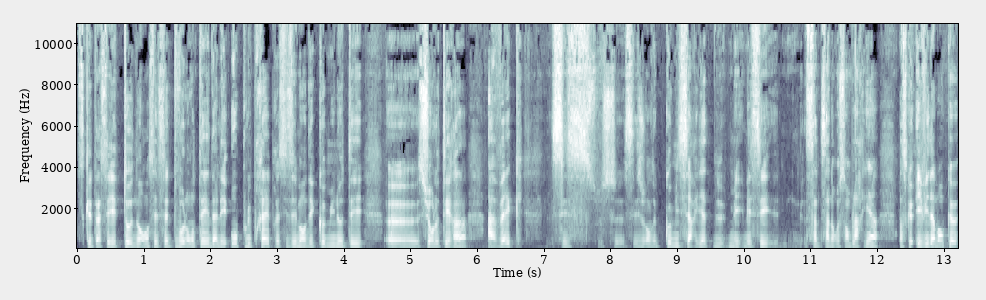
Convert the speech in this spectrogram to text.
ce qui est assez étonnant, c'est cette volonté d'aller au plus près précisément des communautés euh, sur le terrain avec ces, genres de commissariat. mais, ça, ne ressemble à rien. Parce que, évidemment, que.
